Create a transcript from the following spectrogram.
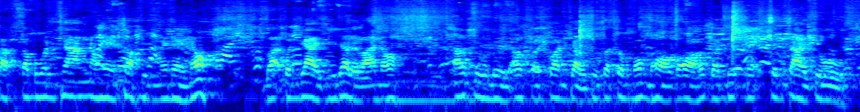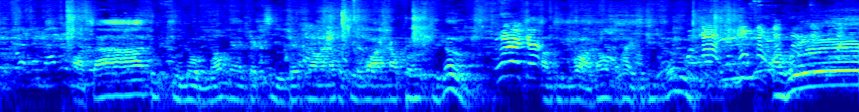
กับกระบวนช้างเนาะให้ชอบดุไม่ได้เนาะวะบรรยายดีได้เลยวะเนาะเอาจูเลยเอาเกิดก่อนเจ้าจูกระตรงหอมหอก็ออกกันดุเนี่ยเส้นใต้จูอ๋อสาธุจูลมเนาะแม่เป็นสี่เด็กน้อยเนาะก็เชื่อวานเนาเพิ่งสี่เด้อเอาจริงว่าเนาะมาให้พอดีเออเอาเฮ้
